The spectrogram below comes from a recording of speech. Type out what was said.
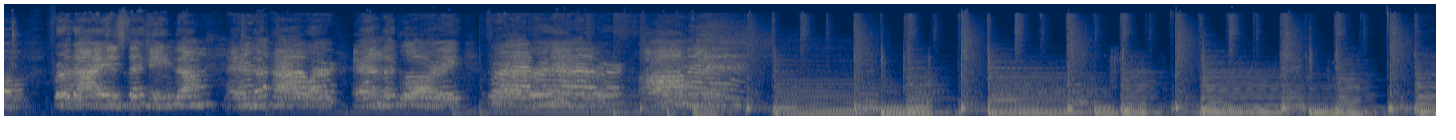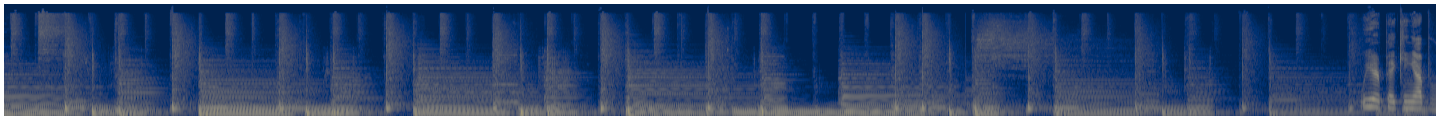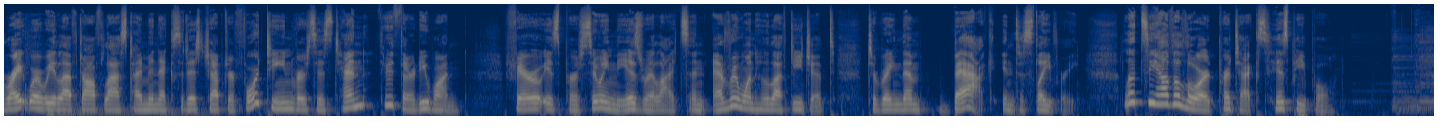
We are picking up right where we left off last time in Exodus chapter 14, verses 10 through 31. Pharaoh is pursuing the Israelites and everyone who left Egypt to bring them back into slavery. Let's see how the Lord protects his people.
